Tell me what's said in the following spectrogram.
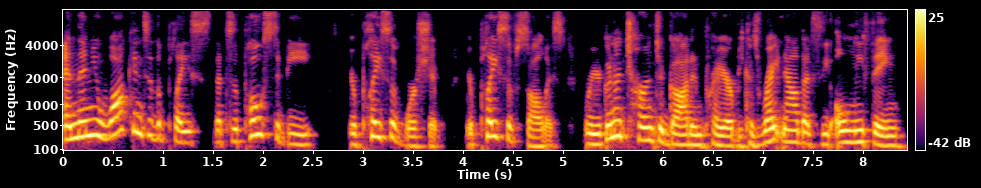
And then you walk into the place that's supposed to be your place of worship, your place of solace, where you're going to turn to God in prayer, because right now that's the only thing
